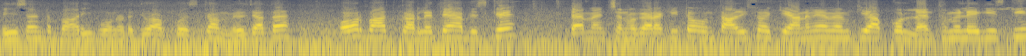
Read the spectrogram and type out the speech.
डिसेंट भारी बोनट जो आपको इसका मिल जाता है। और बात कर लेते हैं अब इसके डायमेंशन वगैरह की तो उनतालीस सौ इक्यानवे एम की आपको लेंथ मिलेगी इसकी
